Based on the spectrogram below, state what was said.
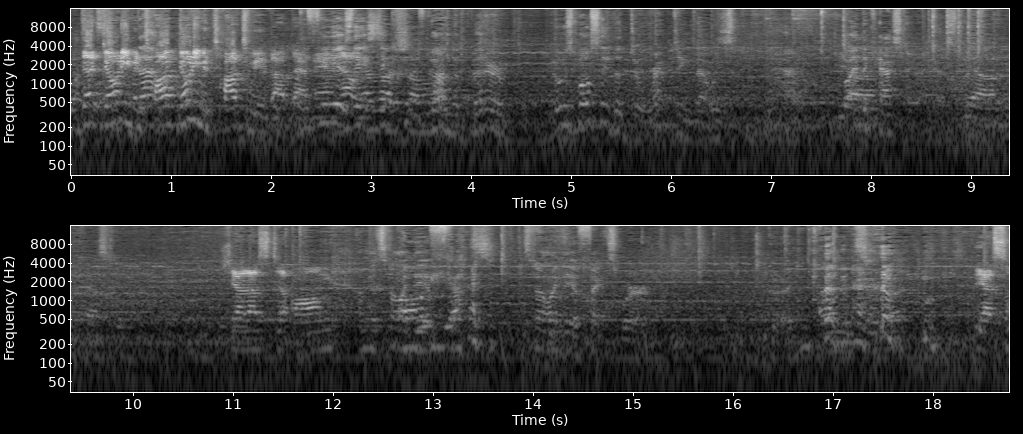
But. That, don't even That- talk. Don't even talk to me about that, the man. thing is, That they, was- they I'm not could have sure. gone the better. It was mostly the directing that was bad. By the Yeah. casting, I guess. Yeah, the casting. shout outs to Ong. I mean, it's not like the yes. it's not like the effects were good. Um, so good. Yeah, so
